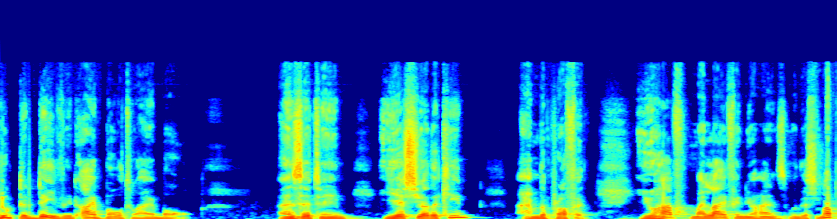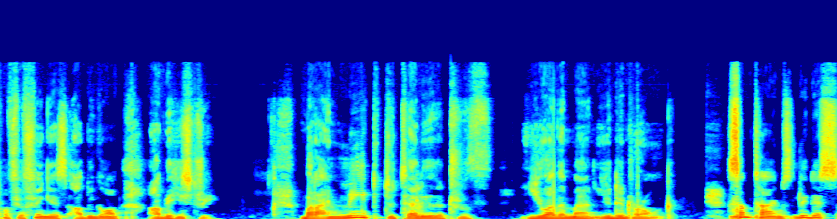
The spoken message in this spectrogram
looked at David eyeball to eyeball and said to him, Yes, you are the king. I am the prophet. You have my life in your hands. With the snap of your fingers, I'll be gone. I'll be history. But I need to tell you the truth. You are the man. You did wrong. Sometimes leaders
